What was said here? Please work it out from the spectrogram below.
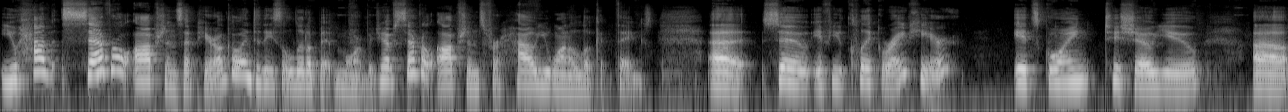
you have several options up here. I'll go into these a little bit more, but you have several options for how you want to look at things. Uh, so if you click right here, it's going to show you uh,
